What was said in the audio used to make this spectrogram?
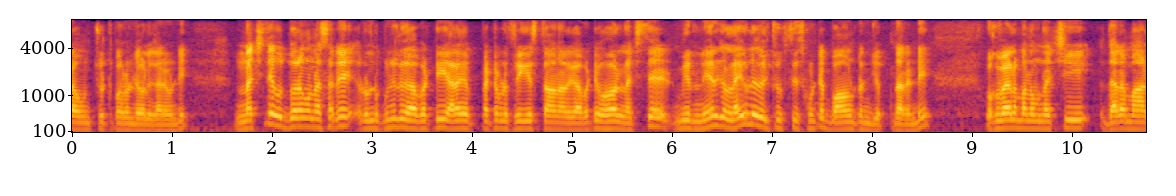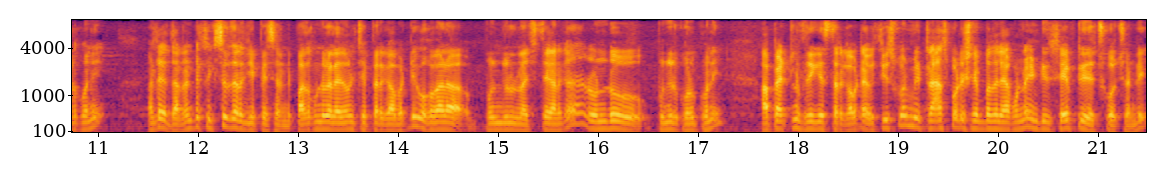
టౌన్ చుట్టుపక్కల ఉండే వాళ్ళు కానివ్వండి నచ్చితే దూరంగా ఉన్నా సరే రెండు పుంజులు కాబట్టి అలాగే పెట్టబడి ఫ్రీగా ఇస్తా ఉన్నారు కాబట్టి ఒకవేళ నచ్చితే మీరు నేరుగా లైవ్లో వెళ్ళి చూసి తీసుకుంటే బాగుంటుందని చెప్తున్నారండి. ఒకవేళ మనం నచ్చి ధర మాడుకొని అంటే ధర అంటే ఫిక్స్డ్ ధర చెప్పేశారండి. పదకొండు వేల ఐదు వందలు చెప్పారు కాబట్టి ఒకవేళ పుంజులు నచ్చితే కనుక రెండు పుంజులు కొనుక్కొని ఆ పెట్టను ఫ్రీగా ఇస్తారు కాబట్టి అవి తీసుకొని మీ ట్రాన్స్పోర్టేషన్ ఇబ్బంది లేకుండా ఇంటికి సేఫ్టీ తెచ్చుకోవచ్చండి.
